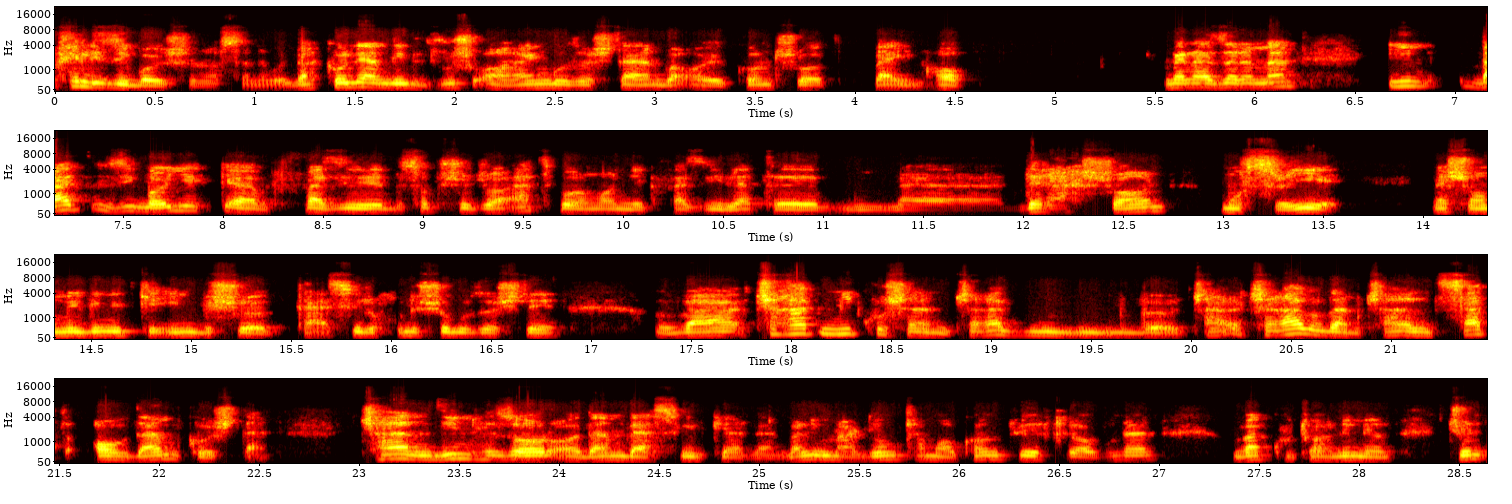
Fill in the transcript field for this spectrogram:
خیلی زیبایی شناسانه بود. و کلی هم دیدید روش آهنگ گذاشتن و آیکون شد و اینها. به نظر من این بعد زیبایی یک فضیلت شجاعت به عنوان یک فضیلت درخشان مصریه. و شما می‌بینید که این به تاثیر خودش رو گذاشته و چقدر می‌کشن چقدر چقدر آدم چند صد آدم کشتن. چندین هزار آدم دستگیر کردن. ولی مردم کماکان توی خیابونن و کوتاه نمیان. چون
